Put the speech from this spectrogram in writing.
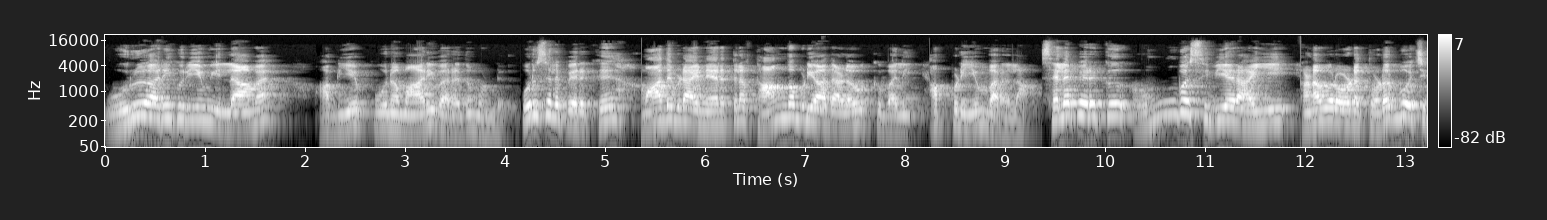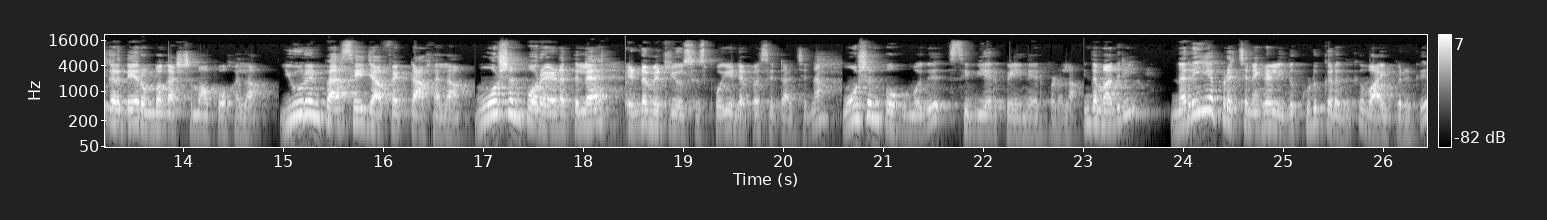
ஒரு அறிகுறியும் இல்லாமல் அப்படியே பூனை மாதிரி வரதும் உண்டு. ஒரு சில பேருக்கு மாதவிடாய் நேரத்தில் தாங்க முடியாத அளவுக்கு வலி அப்படியும் வரலாம். சில பேருக்கு ரொம்ப சிவியர் ஆகி கணவரோட தொடர்பு வச்சுக்கிறதே ரொம்ப கஷ்டமா போகலாம். யூரின் பேசேஜ் அஃபெக்ட் ஆகலாம். மோஷன் போற இடத்துல எண்டோமெட்ரியோசிஸ் போய் டெபாசிட் ஆச்சுன்னா மோஷன் போகும்போது சிவியர் பெயின் ஏற்படலாம். இந்த மாதிரி நிறைய பிரச்சனைகள் இது கொடுக்கறதுக்கு வாய்ப்பு இருக்கு.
